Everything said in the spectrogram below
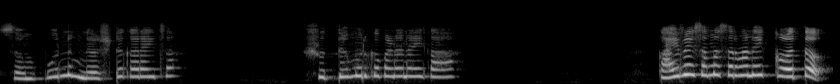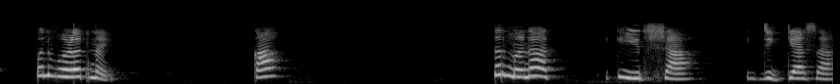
संपूर्ण नष्ट करायचा? शुद्ध मूर्खपणा नाही का? काही वेळेस आम्हा सर्वांना हे कळतं पण वळत नाही. का? तर मनात एक ईर्षा एक जिज्ञासा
